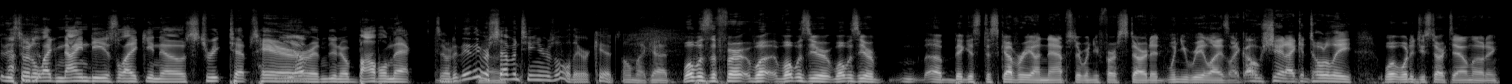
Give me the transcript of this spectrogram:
these sort of like '90s, like you know, streak tips hair Yep. and you know, bobbleneck So they, they were 17 years old. They were kids. Oh my god! What was the fir- what, what was your what was your uh, biggest discovery on Napster when you first started? When you realized like, oh shit, I could totally. What what did you start downloading?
